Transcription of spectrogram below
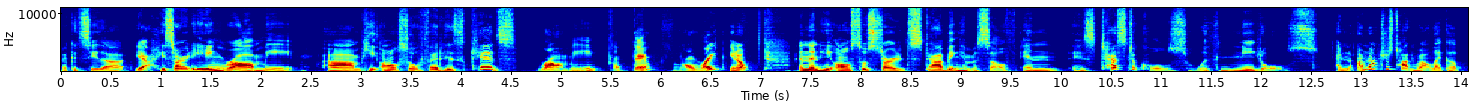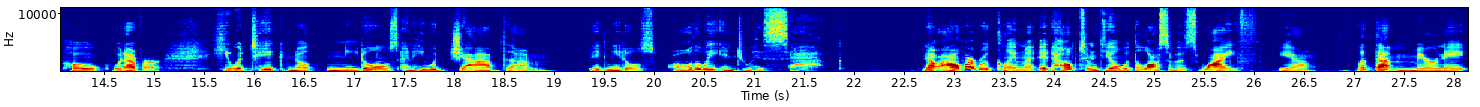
I could see that. Yeah, he started eating raw meat. Um, he also fed his kids raw meat. Okay, all right, you know. And then he also started stabbing himself in his testicles with needles. And I'm not just talking about like a poke, whatever. He would take no- needles and he would jab them, big needles, all the way into his sack. Now, Albert would claim that it helped him deal with the loss of his wife. Yeah, let that marinate.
